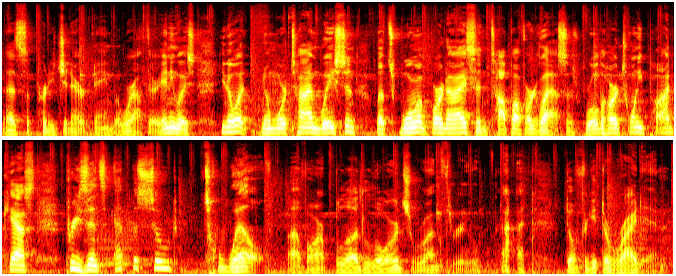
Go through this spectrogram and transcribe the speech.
That's a pretty generic name, but we're out there. Anyways, you know what? No more time wasting. Let's warm up our dice and top off our glasses. Roll the Hard 20 podcast presents episode 12 of our Blood Lords run through. Don't forget to write in.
